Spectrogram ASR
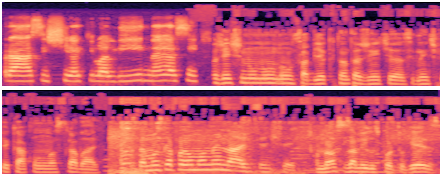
para assistir aquilo ali, né? Assim, A gente não, não, não sabia que tanta gente ia se identificar com o nosso trabalho. Essa música foi uma homenagem que a gente fez. Nossos amigos portugueses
